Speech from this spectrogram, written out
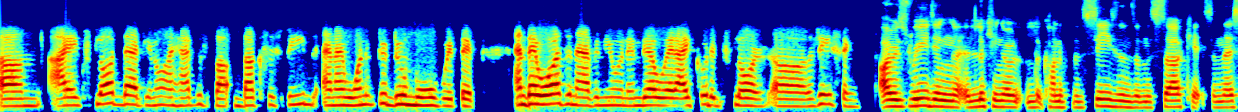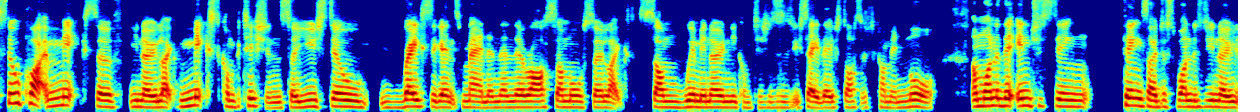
um, I explored that, you know, I had this bu- bug for speed and I wanted to do more with it. And there was an avenue in India where I could explore uh, racing. I was reading, looking at kind of the seasons and the circuits, and there's still quite a mix of, you know, like mixed competitions. So you still race against men, and then there are some also like some women only competitions, as you say, they've started to come in more. And one of the interesting things I just wondered, you know,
